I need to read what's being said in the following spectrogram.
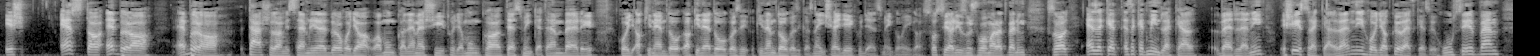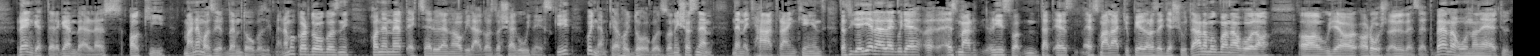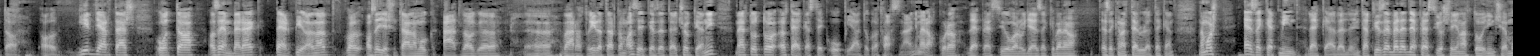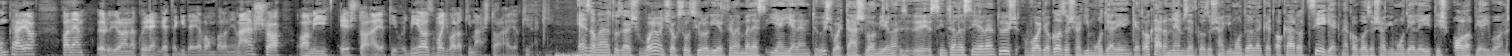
És ezt a, ebből a ebből a társadalmi szemléletből, hogy a, a munka nem esít, hogy a munka tesz minket emberré, hogy aki nem, do, aki ne dolgozik, aki nem dolgozik, az ne is egyék, ugye ez még, még a szocializmusból maradt velünk. Szóval ezeket, ezeket mind le kell vedleni, és észre kell venni, hogy a következő húsz évben rengeteg ember lesz, aki már nem azért nem dolgozik, mert nem akar dolgozni, hanem mert egyszerűen a világgazdaság úgy néz ki, hogy nem kell, hogy dolgozzon, és ez nem, nem egy hátrányként. Tehát ugye jelenleg ugye ez már részt tehát ez, ezt már látjuk például az Egyesült Államokban, ahol a, a, ugye a, a rozsda övezetben, ahonnan eltűnt a, a gépgyártás, ott a, az emberek per pillanat az Egyesült Államok átlag ö, ö, várható élettartam azért kezdett el csökkenni, mert ott, ott elkezdték ópiátokat használni, mert akkor a depresszió van ugye ezekben a, ezeken a területeken. Na most ezeket mind le kell vedeni. Tehát az ember depressziós legyen attól, hogy nincsen munkája, hanem örüljön annak, hogy rengeteg ideje van valami másra, ami, és találja ki, hogy mi az, vagy valaki más találja ki neki. Ez a változás vajon csak szociológiai értelemben lesz ilyen jelentős, vagy társadalmi jelen, szinten lesz ilyen jelentős, vagy a gazdasági modelleinket, akár a nemzetgazdasági modelleket, akár a cégeknek a gazdasági modelleit is alapjaiban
